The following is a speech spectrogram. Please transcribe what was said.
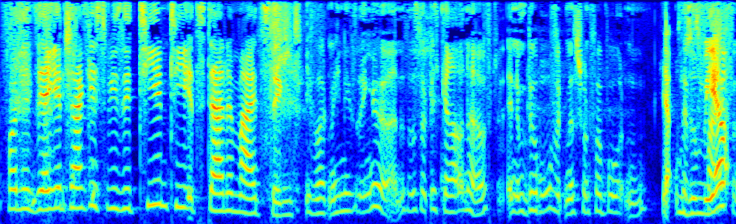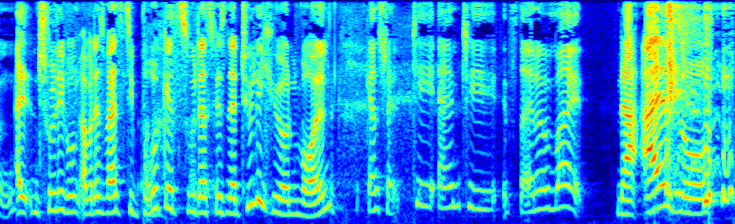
von den Serienjunkies, wie sie TNT It's Dynamite singt. Ich wollte mich nicht singen hören. Das ist wirklich grauenhaft. In einem Büro wird mir das schon verboten. Ja, umso mehr. Äh, Entschuldigung, aber das war jetzt die Brücke zu, dass wir es natürlich hören wollen. Ganz schnell. TNT, it's dynamite. Na also,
